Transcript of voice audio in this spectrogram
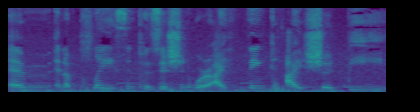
am in a place and position where I think I should be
